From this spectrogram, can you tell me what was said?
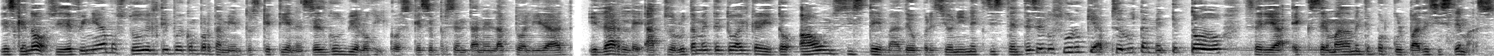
Y es que no, si definíamos todo el tipo de comportamientos que tienen sesgos biológicos que se presentan en la actualidad y darle absolutamente todo el crédito a un sistema de opresión inexistente, se los juro que absolutamente todo sería extremadamente por culpa de sistemas.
